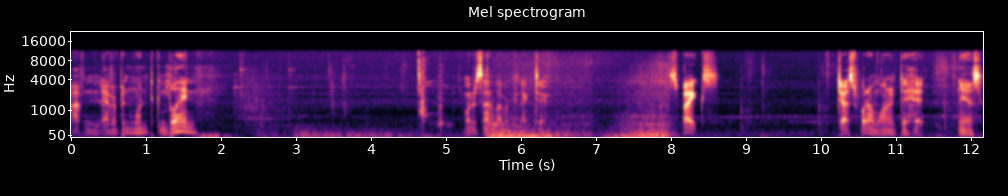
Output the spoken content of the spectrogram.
I've never been one to complain. What does that lever connect to? Spikes. Just what I wanted to hit. Yes.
